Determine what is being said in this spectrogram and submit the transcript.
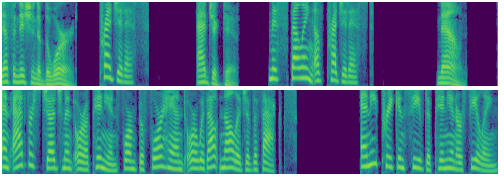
Definition of the word. Prejudice. Adjective. Misspelling of prejudiced. Noun. An adverse judgment or opinion formed beforehand or without knowledge of the facts. Any preconceived opinion or feeling,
